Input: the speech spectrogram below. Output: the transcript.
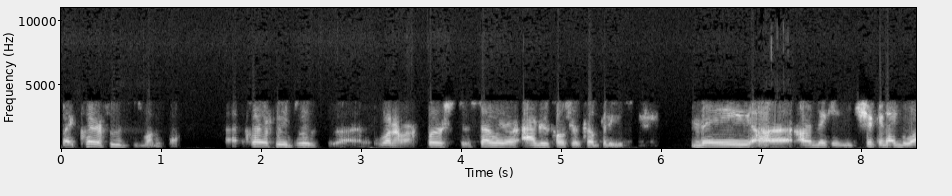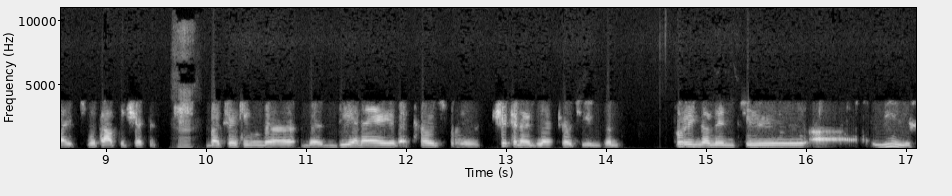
like Clara Foods is one of them. Uh, Clara Foods was uh, one of our first cellular agriculture companies they uh, are making chicken egg whites without the chicken hmm. by taking the, the DNA that codes for chicken egg white proteins and putting them into uh, yeast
